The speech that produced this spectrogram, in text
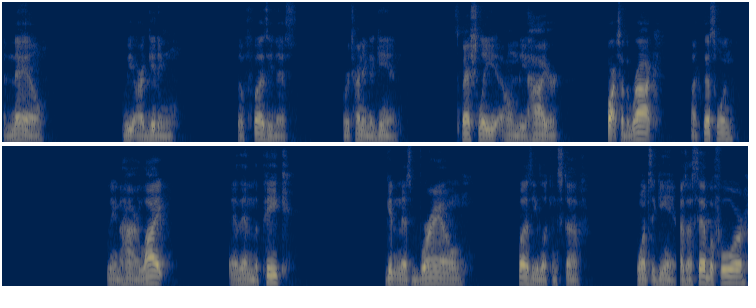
But now we are getting the fuzziness returning again, especially on the higher parts of the rock, like this one, getting the higher light, and then the peak getting this brown, fuzzy looking stuff once again. As I said before,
